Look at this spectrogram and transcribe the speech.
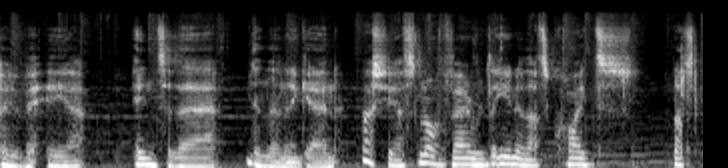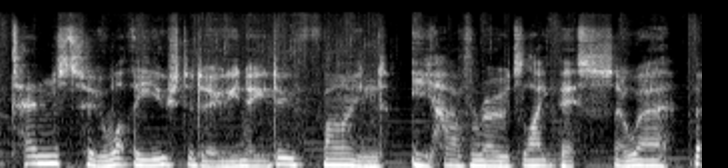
over here into there and then again. Actually, that's not very, you know, that's quite, that tends to what they used to do. You know, you do find you have roads like this. So where, uh,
